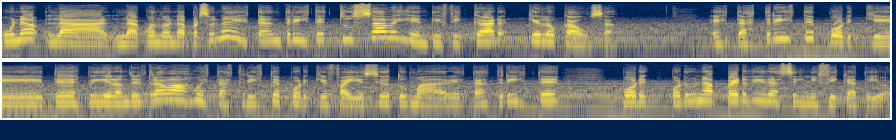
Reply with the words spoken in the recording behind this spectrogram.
una, la, cuando la persona está triste, tú sabes identificar qué lo causa. Estás triste porque te despidieron del trabajo, estás triste porque falleció tu madre, estás triste por, por una pérdida significativa.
